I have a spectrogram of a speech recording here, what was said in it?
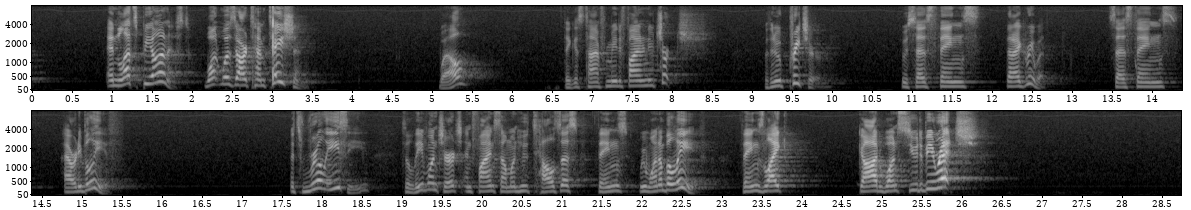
And let's be honest, what was our temptation? Well, think it's time for me to find a new church with a new preacher who says things that I agree with, says things I already believe. It's real easy to leave one church and find someone who tells us things we want to believe. Things like, God wants you to be rich,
